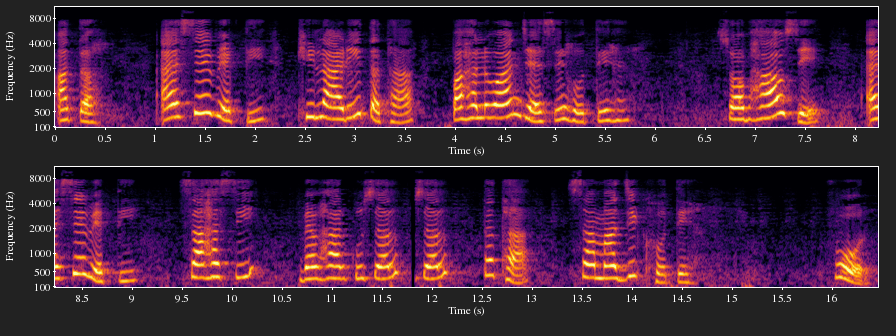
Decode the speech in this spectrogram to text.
अतः ऐसे व्यक्ति खिलाड़ी तथा पहलवान जैसे होते हैं। स्वभाव से ऐसे व्यक्ति साहसी, व्यवहार कुशल कुशल तथा सामाजिक होते हैं। फोर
